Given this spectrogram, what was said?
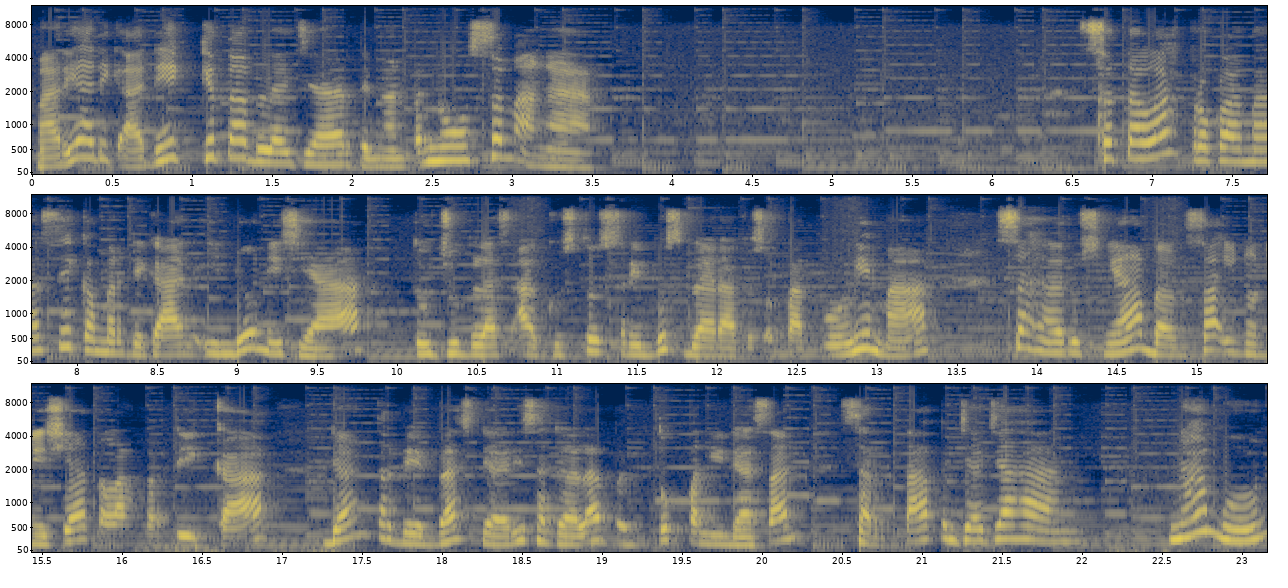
Mari adik-adik kita belajar dengan penuh semangat. Setelah proklamasi kemerdekaan Indonesia 17 Agustus 1945, seharusnya bangsa Indonesia telah merdeka dan terbebas dari segala bentuk penindasan serta penjajahan. Namun,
